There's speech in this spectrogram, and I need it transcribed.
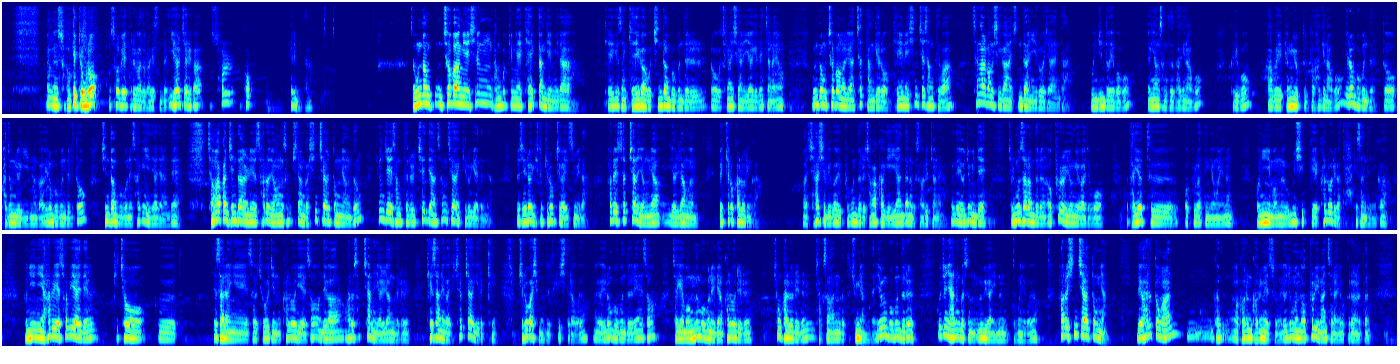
그러면 본격적으로 수업에 들어가도록 하겠습니다. 이 혈자리가 솔곡혈입니다. 자, 운동 처방의 실행 방법 중에 계획 단계입니다. 계획에서는 계획하고 진단 부분들로 지난 시간에 이야기를 했잖아요. 운동 처방을 위한 첫 단계로 개인의 신체 상태와 생활 방식에 관한 진단이 이루어져야 한다. 문진도 해보고 영양 상태도 확인하고 그리고 과거의 병력들도 확인하고 이런 부분들 또 가족력이 있는가 이런 부분들이 또 진단 부분에 확인이 돼야 되는데 정확한 진단을 위해 하루 영양 섭취량과 신체 활동량 등 현재의 상태를 최대한 상세하게 기록해야 된다. 그래서 이런 기록지가 있습니다. 하루에 섭취하는 영양, 열량은 몇 킬로칼로리인가 아, 사실 이거 부분들을 정확하게 이해한다는 것은 어렵잖아요. 근데 요즘 이제 젊은 사람들은 어플을 이용해 가지고 그 다이어트 어플 같은 경우에는 본인이 먹는 음식의 칼로리가 다 계산되니까 본인이 하루에 소비해야 될 기초 그 대사량에서 주어진 칼로리에서 내가 하루 섭취하는 열량들을 계산해 가지고 철저하게 이렇게 기록하신 분들도 계시더라고요. 그러니까 이런 부분들에서 자기가 먹는 부분에 대한 칼로리를 총 칼로리를 작성하는 것도 중요합니다. 이런 부분들을 꾸준히 하는 것은 의미가 있는 부분이고요. 하루 신체 활동량 내가 하루 동안 음, 어, 걸은 걸음의 수 요즘은 어플이 많잖아요. 그런 어떤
